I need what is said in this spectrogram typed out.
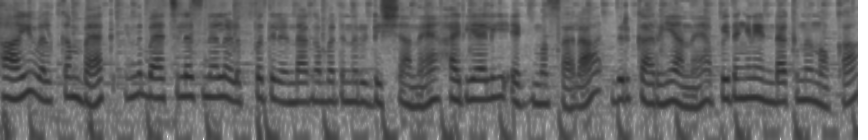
ഹായ് വെൽക്കം ബാക്ക് ഇന്ന് ബാച്ചിലേഴ്സിനെല്ലാം എളുപ്പത്തിൽ ഉണ്ടാക്കാൻ പറ്റുന്ന ഒരു ഡിഷാണ് ഹരിയാലി എഗ് മസാല ഇതൊരു കറിയാണ് അപ്പോൾ ഇതെങ്ങനെ ഉണ്ടാക്കുന്നത് നോക്കാം.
